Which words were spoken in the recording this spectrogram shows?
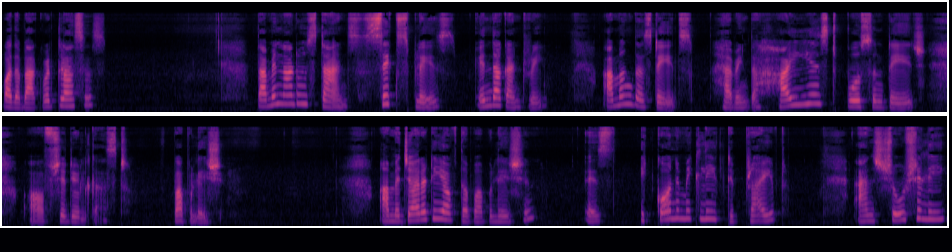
or the backward classes. Tamil Nadu stands sixth place in the country among the states having the highest percentage of scheduled caste population. A majority of the population is economically deprived and socially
